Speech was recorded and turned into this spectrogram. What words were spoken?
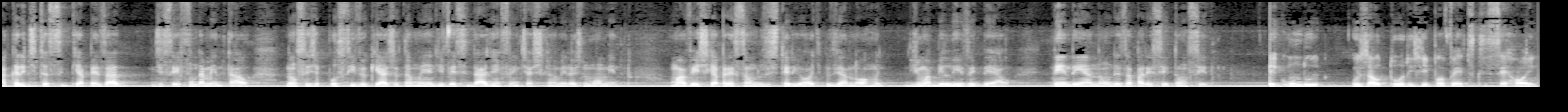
acredita-se que, apesar de ser fundamental, não seja possível que haja tamanha diversidade em frente às câmeras no momento, uma vez que a pressão dos estereótipos e a norma de uma beleza ideal tendem a não desaparecer tão cedo. Segundo os autores Lipovetsky e Serroy,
